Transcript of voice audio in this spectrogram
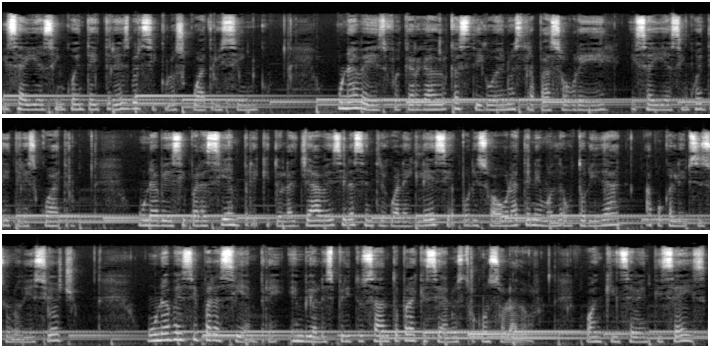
Isaías 53 versículos 4 y 5. Una vez fue cargado el castigo de nuestra paz sobre él. Isaías 53 4. Una vez y para siempre quitó las llaves y las entregó a la iglesia, por eso ahora tenemos la autoridad. Apocalipsis 1.18. Una vez y para siempre envió al Espíritu Santo para que sea nuestro consolador. Juan 15:26.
